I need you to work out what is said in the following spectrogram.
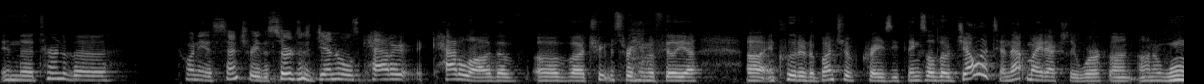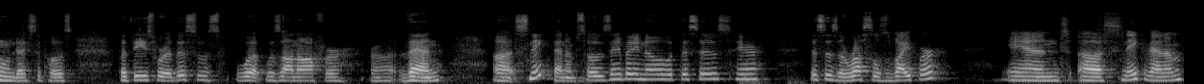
in the turn of the 20th century, the Surgeon General's cat- catalog of, of uh, treatments for hemophilia uh, included a bunch of crazy things, although gelatin, that might actually work on, on a wound, I suppose. But these were, this was what was on offer uh, then. Uh, snake venom. So does anybody know what this is here? This is a Russell's viper. And uh, snake venom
